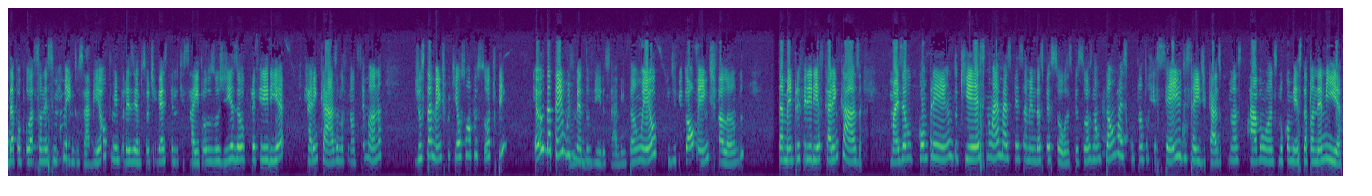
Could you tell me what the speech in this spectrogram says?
da população nesse momento, sabe? Eu também, por exemplo, se eu tivesse tendo que sair todos os dias, eu preferiria ficar em casa no final de semana, justamente porque eu sou uma pessoa que tem eu ainda tenho muito medo do vírus, sabe? Então eu, individualmente falando, também preferiria ficar em casa. Mas eu compreendo que esse não é mais o pensamento das pessoas. As pessoas não estão mais com tanto receio de sair de casa como elas estavam antes no começo da pandemia.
